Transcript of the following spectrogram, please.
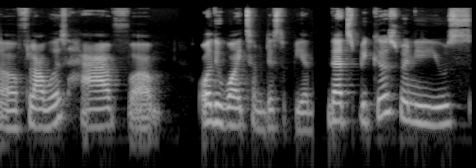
uh, flowers have uh, all the whites have disappeared. That's because when you use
